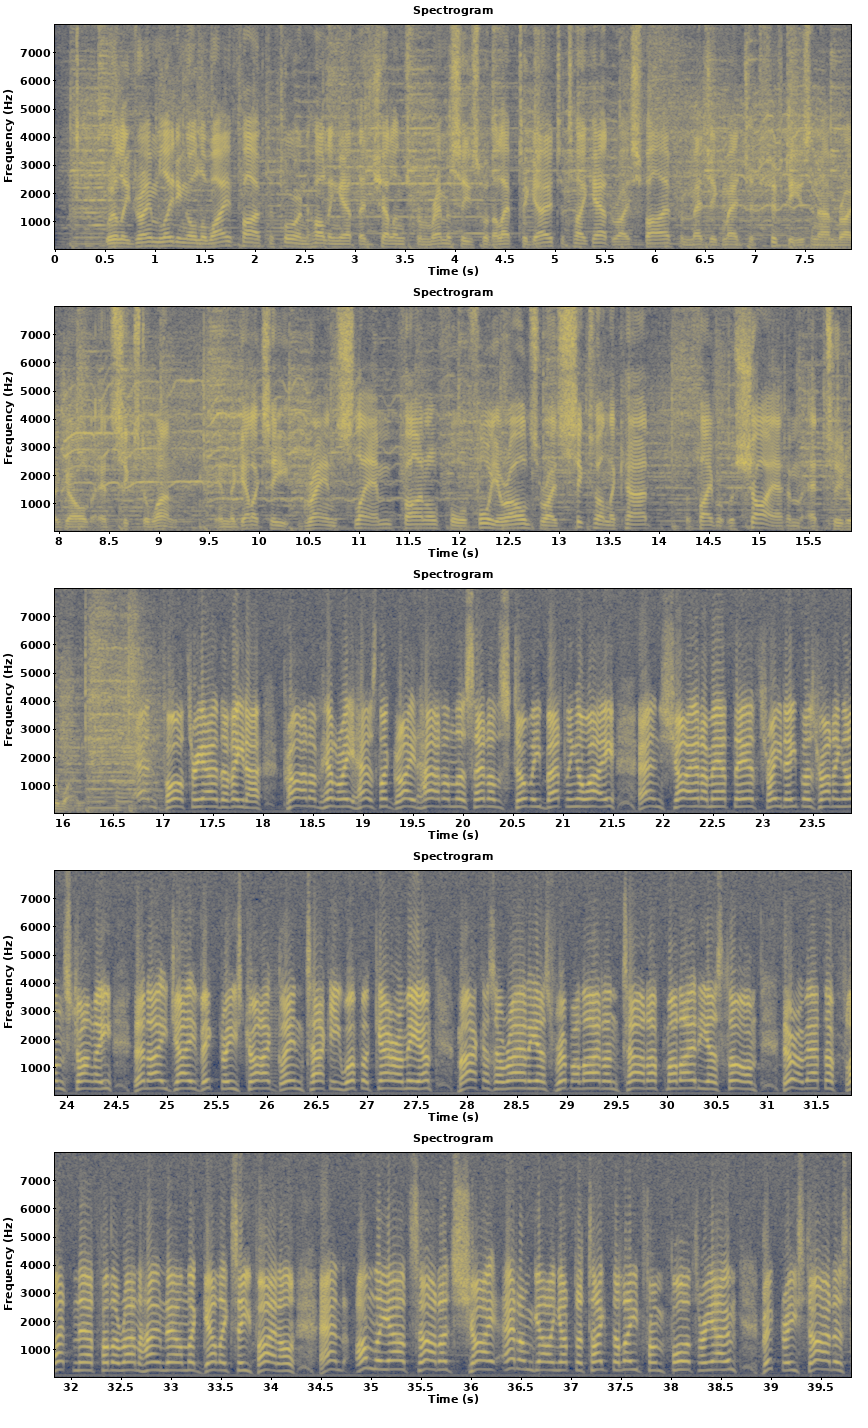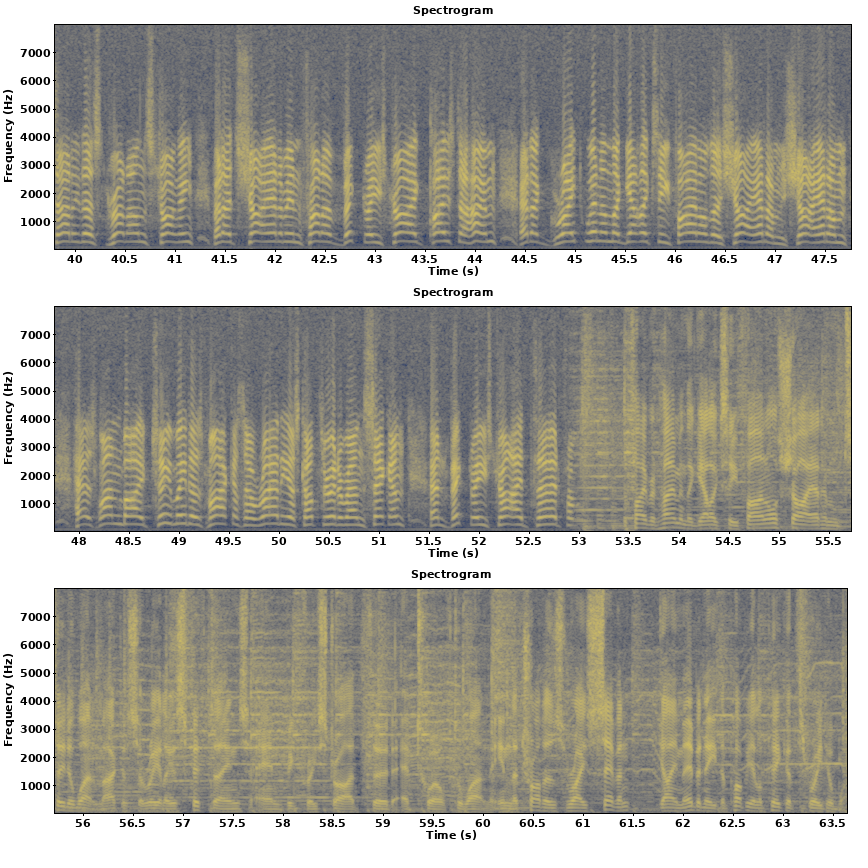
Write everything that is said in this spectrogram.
Whirly Dream leading all the way, 5 to 4 and holding out that challenge from Ramesses with a lap to go to take out race 5 from Magic Madge at 50s and Ombre Gold at 6 to 1 in the Galaxy Grand Slam final for four-year-olds. Race six on the card. The favourite was Shy Atom at two to one. And 4-3-0 the leader. Pride of Hillary has the great heart on the centre. Still be battling away. And Shy Atom out there. Three deep is running on strongly. Then AJ Victory Strike. Glen Tucky. Woofer Caramia. Marcus Aurelius. Ripperlight and Tart off Melodious Thorn. They're about to flatten out for the run home down the Galaxy final. And on the outside it's Shy Atom going up to take the lead from 4-3-0. Victory Strike is starting to run on strongly, but it's Shy Atom in front of Victory Stride close to home and a great win in the Galaxy final to Shy Atom. Shy Atom has won by two metres. Marcus Aurelius got through to run second and Victory Stride third from... The favourite home in the Galaxy final, Shy Atom 2 to 1, Marcus Aurelius 15s and Victory Stride third at 12 to 1. In the Trotters race 7, Game Ebony, the popular pick at 3 to 1.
